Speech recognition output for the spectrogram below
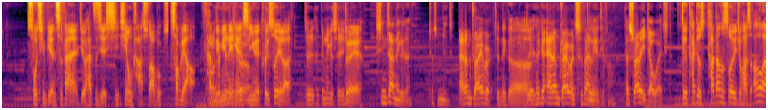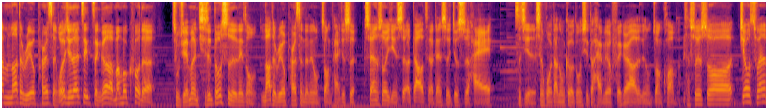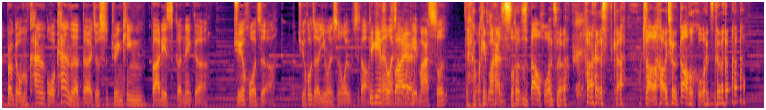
说请别人吃饭，结果他自己的信信用卡刷不刷不了，他明明那天是因为退税了，对他跟那个谁，对，星战那个人。叫什么名字？Adam Driver，就那个，对他跟 Adam Driver 吃饭那个地方，他摔了一跤，我还记得。对，他就是他当时说一句话是，Oh, I'm not a real person。我就觉得这整个 Mumble Crow 的主角们其实都是那种 not a real person 的那种状态，就是虽然说已经是 adult 了，但是就是还自己生活当中各个东西都还没有 figure out 的那种状况嘛。所以说，Joe Swanberg，我们看我看了的就是 Drinking Buddies 和那个绝活者。绝活者英文是我也不知道。今天晚上我给 Mars 说，对我给 Mars 说是盗活者，Mars 看找了好久盗活者。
